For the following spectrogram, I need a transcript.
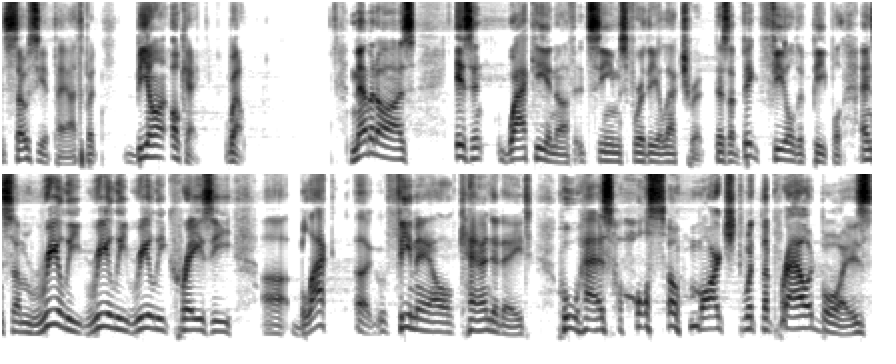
sociopath, but beyond. Okay, well, Mehmet Oz isn't wacky enough, it seems, for the electorate. There's a big field of people, and some really, really, really crazy uh, black uh, female candidate who has also marched with the Proud Boys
